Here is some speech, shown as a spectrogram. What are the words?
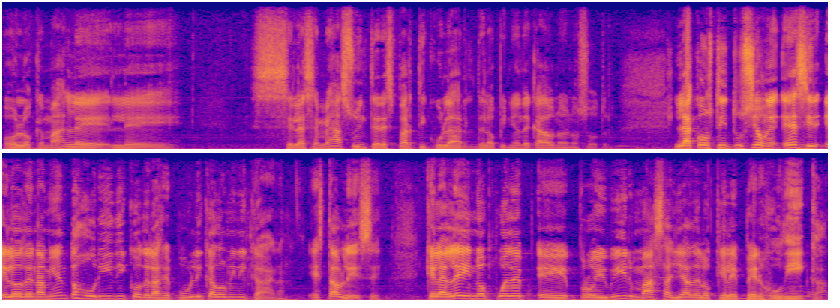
O lo que más le se le asemeja a su interés particular de la opinión de cada uno de nosotros. La Constitución, es decir, el ordenamiento jurídico de la República Dominicana establece que la ley no puede eh, prohibir más allá de lo que le perjudica.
